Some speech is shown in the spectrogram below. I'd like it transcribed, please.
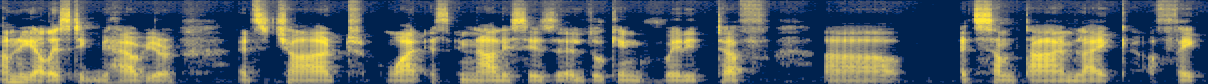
unrealistic behavior. Its chart, while its analysis looking very tough, uh, it's sometime like a fake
